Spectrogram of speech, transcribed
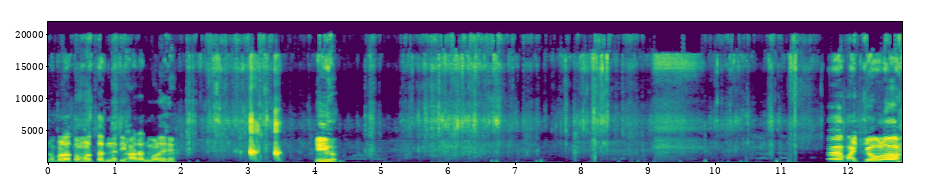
નબળા તો મળતા જ નથી સારા જ મળે છે ઈ પાક્યો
